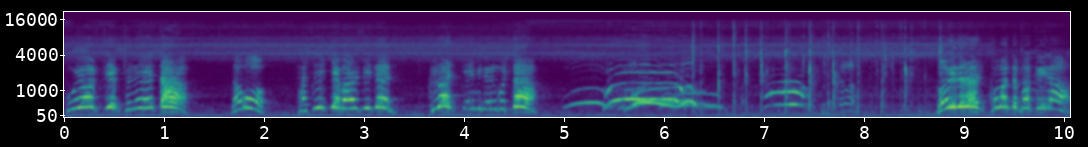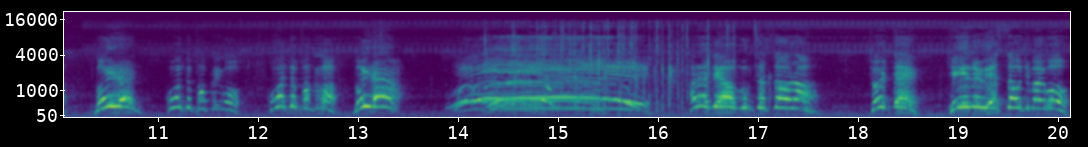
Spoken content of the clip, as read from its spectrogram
후회 없이 플레이했다! 라고 자신있게 말할 수 있는 그런 게임이 되는 것이다! 너희들은 코만도 파크이다. 너희는 코만도 파크이고 코만도 파크가 너희다. 하나 되어 뭉쳐 싸워라. 절대 개인을 위해 싸우지 말고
